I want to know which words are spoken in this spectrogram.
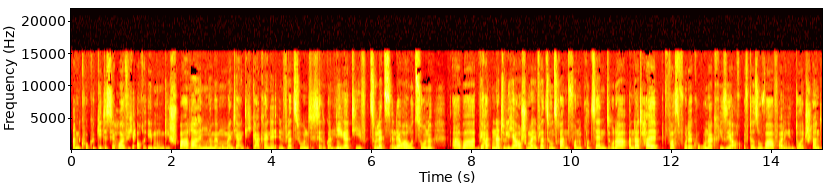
angucke, geht es ja häufig auch eben um die Sparer. Nun haben wir im Moment ja eigentlich gar keine Inflation. Sie ist ja sogar negativ, zuletzt in der Eurozone. Aber wir hatten natürlich ja auch schon mal Inflationsraten von einem Prozent oder anderthalb, was vor der Corona-Krise ja auch öfter so war, vor allen Dingen in Deutschland.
